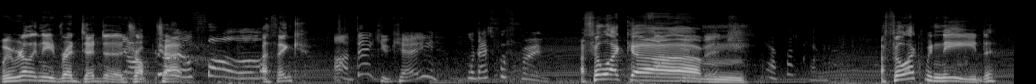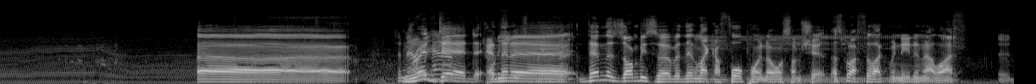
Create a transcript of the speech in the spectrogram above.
We really need Red Dead to You're drop chat. beautiful. I think. Oh, thank you, Kay. Well, that's for fun. I feel like you, um, Yeah, fuck him. I feel like we need uh So Red Dead and then 28 uh then the zombie server, then like a 4.0 or some shit. That's what I feel like we need in our life. Feet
